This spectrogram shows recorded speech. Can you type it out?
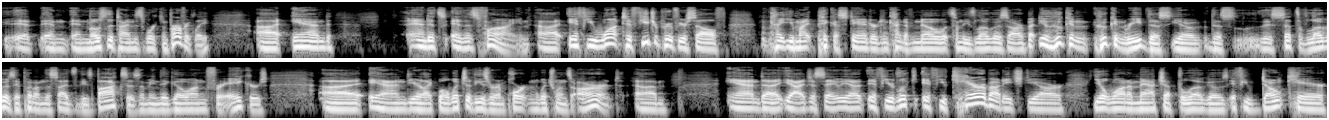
it, and and most of the time it's working perfectly, uh, and and it's and it's fine. Uh, if you want to future proof yourself, you might pick a standard and kind of know what some of these logos are. But you know, who can who can read this? You know, this this sets of logos they put on the sides of these boxes. I mean, they go on for acres, uh, and you're like, well, which of these are important? Which ones aren't? Um, and uh, yeah, I just say yeah, if you're look if you care about HDR, you'll want to match up the logos. If you don't care,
